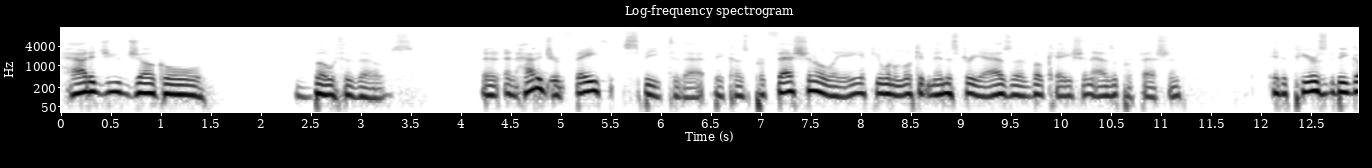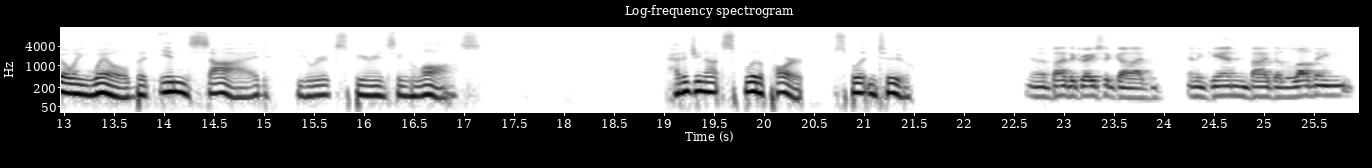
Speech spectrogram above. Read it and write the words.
How did you juggle both of those? And, and how did your faith speak to that? Because professionally, if you want to look at ministry as a vocation, as a profession, it appears to be going well, but inside you were experiencing loss. How did you not split apart, split in two? Uh, by the grace of God, and again by the loving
